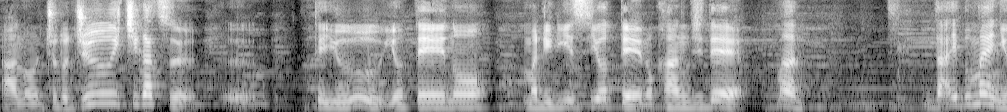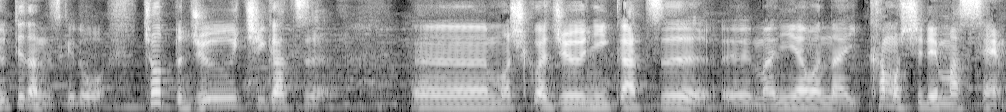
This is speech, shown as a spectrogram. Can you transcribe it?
あのちょっと11月っていう予定の、まあ、リリース予定の感じでまあだいぶ前に言ってたんですけどちょっと11月うんもしくは12月間に合わないかもしれませんっ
